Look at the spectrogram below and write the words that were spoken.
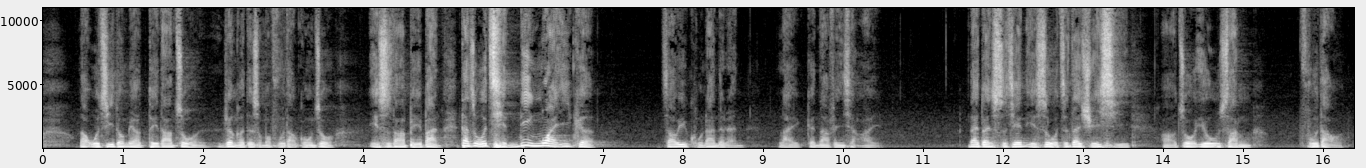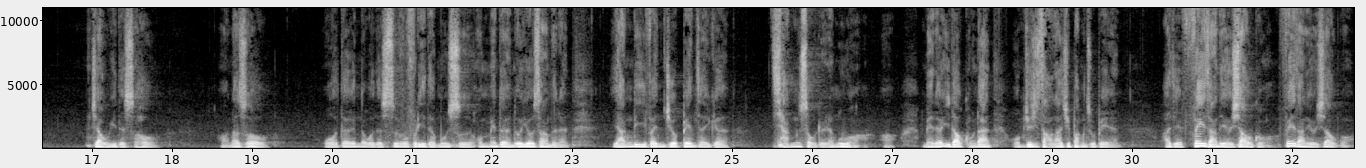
那我自己都没有对他做任何的什么辅导工作，也是让他陪伴。但是我请另外一个遭遇苦难的人来跟他分享而已。那段时间也是我正在学习啊，做忧伤辅导教育的时候。哦，那时候我的我的师傅弗里德牧师，我们面对很多忧伤的人，杨丽芬就变成一个抢手的人物啊！啊，每当遇到苦难，我们就去找他去帮助别人，而且非常的有效果，非常的有效果。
